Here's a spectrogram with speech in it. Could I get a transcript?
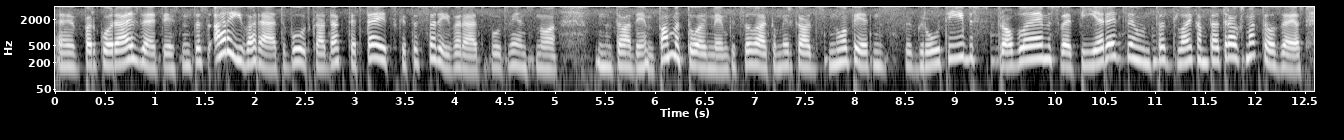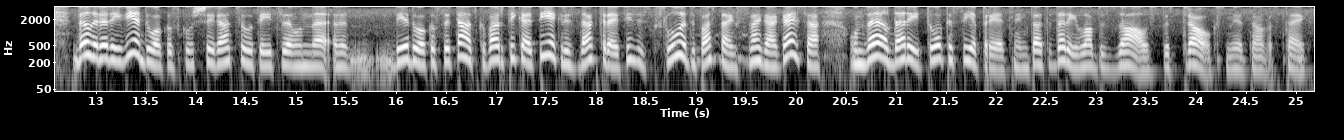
e, par ko raizēties. Un tas arī varētu būt, kā doktori teica, ka tas arī varētu būt viens no nu, tādiem pamatojumiem ka cilvēkam ir kādas nopietnas grūtības, problēmas vai pieredze, un tad laikam tā trauksme aktualizējas. Vēl ir arī viedoklis, kurš ir atsūtīts, un uh, viedoklis ir tāds, ka varu tikai piekrist doktorei fizisku slodzi, pastaigas svaigā gaisā un vēl darīt to, kas iepriecina. Tā tad arī labas zāles par trauksmi, ja tā var teikt.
